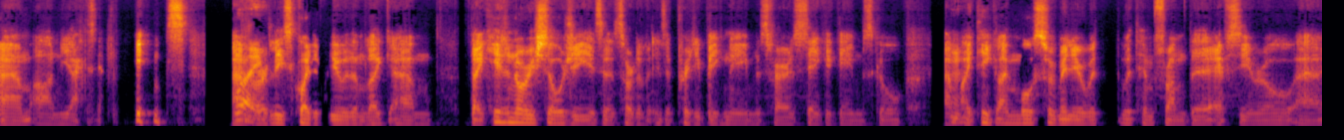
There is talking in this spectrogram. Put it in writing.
um on Yakuza games, um, Right. or at least quite a few of them. Like um like Hidenori Shoji is a sort of is a pretty big name as far as Sega games go. Um, I think I'm most familiar with with him from the F Zero uh,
